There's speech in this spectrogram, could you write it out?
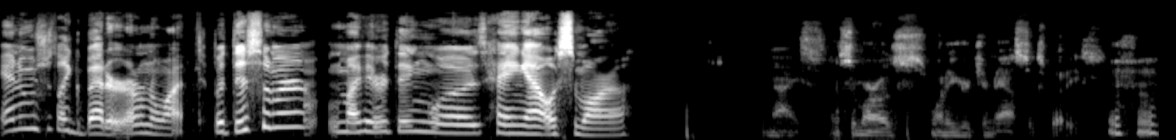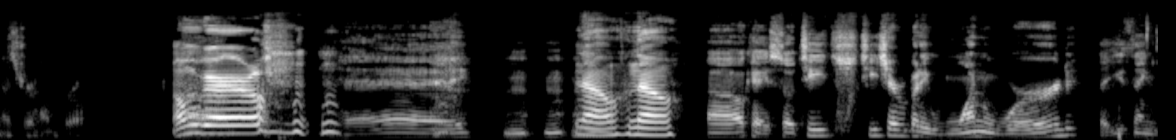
and it was just like better. I don't know why. But this summer, my favorite thing was hanging out with Samara. Nice. And Samara's one of your gymnastics buddies. Mm-hmm. That's your homegirl. Homegirl. Girl. Hey. Mm-mm-mm. no, no. Uh, okay, so teach teach everybody one word that you think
